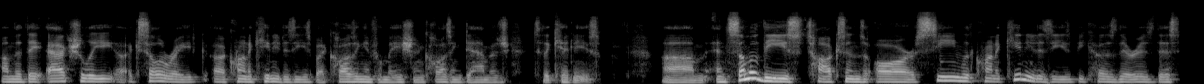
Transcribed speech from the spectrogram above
um, that they actually uh, accelerate uh, chronic kidney disease by causing inflammation, causing damage to the kidneys. Um, and some of these toxins are seen with chronic kidney disease because there is this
